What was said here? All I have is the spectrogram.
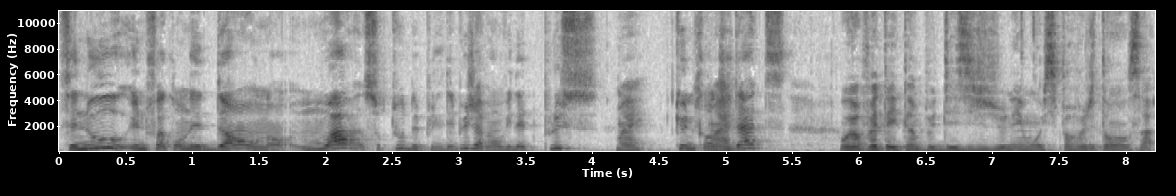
c'est nous, une fois qu'on est dedans, on en... moi, surtout depuis le début, j'avais envie d'être plus Ouais. qu'une candidate. Ouais, en fait, t'as été un peu désillusionnée. Moi aussi, parfois, j'ai tendance à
